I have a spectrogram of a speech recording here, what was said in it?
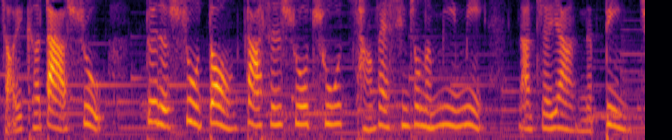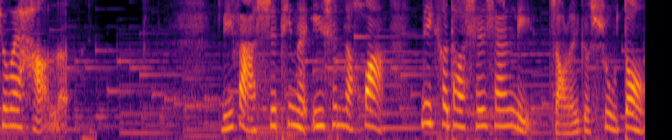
找一棵大树，对着树洞大声说出藏在心中的秘密，那这样你的病就会好了。理发师听了医生的话，立刻到深山里找了一个树洞，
